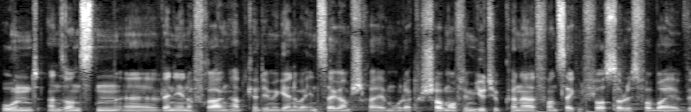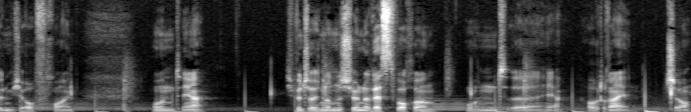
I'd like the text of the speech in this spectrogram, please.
Und ansonsten, äh, wenn ihr noch Fragen habt, könnt ihr mir gerne bei Instagram schreiben oder schaut mal auf dem YouTube-Kanal von Second Floor Stories vorbei, würde mich auch freuen. Und ja, ich wünsche euch noch eine schöne Restwoche und äh, ja, haut rein. Ciao.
